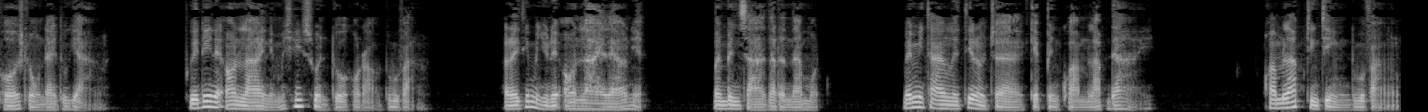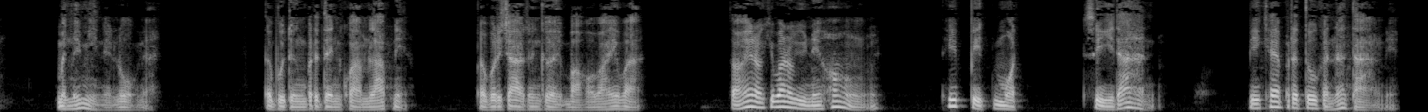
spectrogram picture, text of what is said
โพสต์ลงได้ทุกอย่าง พื้นที่ในออนไลน์เนี่ยไม่ใช่ส่วนตัวของเราทุกฝังอะไรที่มันอยู่ในออนไลน์แล้วเนี่ย มันเป็นสาธารณะหมด ไม่มีทางเลยที่เราจะเก็บเป็นความลับได้ ความลับจริงๆทุกฝังมันไม่มีในโลกนะ แต่พูดถึงประเด็นความลับเนี่ย พระพุทธเจ้าท่านเคยบอกเอาไว้ว่า ต่อให้เราคิดว่าเราอยู่ในห้อง ที่ปิดหมดสี่ด้าน มีแค่ประตูกับหน้าต่างเนี่ย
